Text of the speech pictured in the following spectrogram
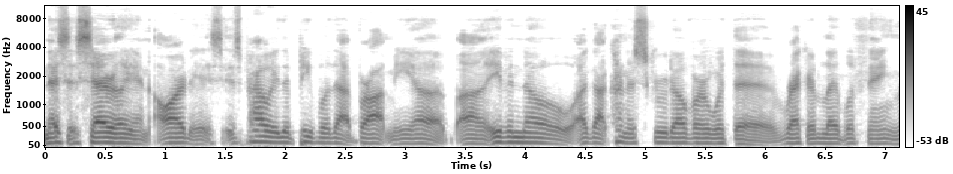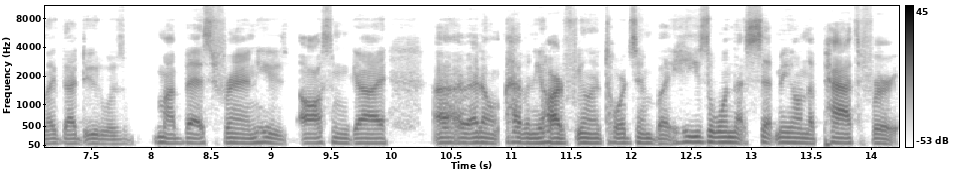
necessarily an artist. It's probably the people that brought me up. Uh, even though I got kind of screwed over with the record label thing, like that dude was my best friend. He was awesome guy. Uh, I don't have any hard feeling towards him, but he's the one that set me on the path for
